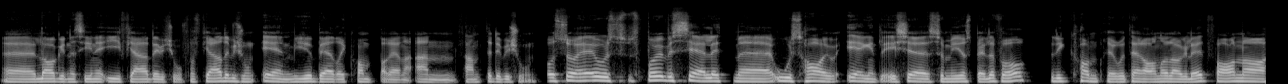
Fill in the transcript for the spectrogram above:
eh, lagene sine i fjerdedivisjon. For fjerdedivisjon er en mye bedre kamparena enn femtedivisjon. Og så jo, får vi se litt med Os har jo egentlig ikke så mye å spille for. Så de kan prioritere andrelaget litt. Fana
